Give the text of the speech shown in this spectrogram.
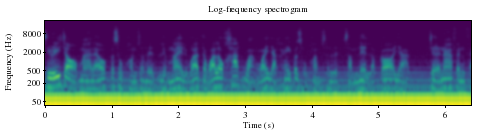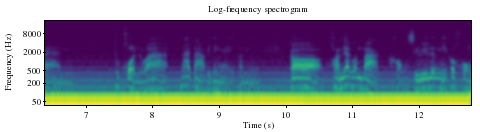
ซีรีส์จะออกมาแล้วประสบความสำเร็จหรือไม่หรือว่า แต่ว่าเราคาดหวังว่าอยากให้ประสบความสำเร็จสำเร็จ แล้วก็อยากเจอหน้าแฟนๆ ทุกคนว่าหน้าตาเป็นยังไงตอนนี้ ก็ความยากลำบากของซีรีส์เรื่องนี้ก็คง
